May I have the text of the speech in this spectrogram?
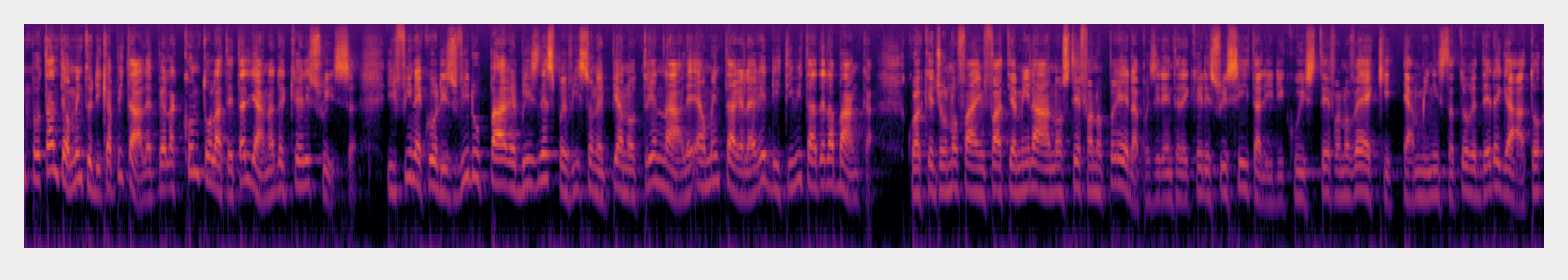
Importante aumento di capitale per la controllata italiana del Credit Suisse. Il fine è quello di sviluppare il business previsto nel piano triennale e aumentare la redditività della banca. Qualche giorno fa, infatti, a Milano, Stefano Preda, presidente del Credit Suisse Italy, di cui Stefano Vecchi è amministratore delegato,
